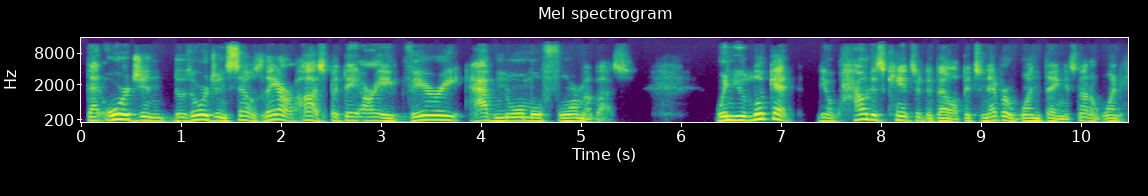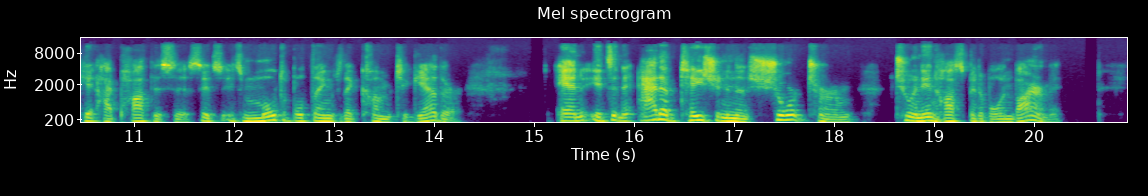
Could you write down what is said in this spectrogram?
that origin, those origin cells, they are us, but they are a very abnormal form of us. When you look at, you know, how does cancer develop? It's never one thing. It's not a one-hit hypothesis. It's it's multiple things that come together. And it's an adaptation in the short term to an inhospitable environment.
